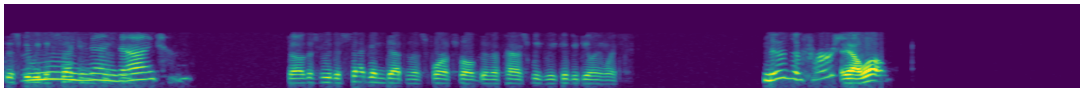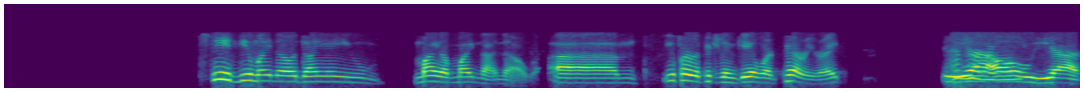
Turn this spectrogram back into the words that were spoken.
this could be the Mm, second. young this- guy. So this could be the second death in the sports world in the past week we could be dealing with. Dude's the first. Yeah, well, Steve, you might know. Diane, you might or might not know. Um, you've heard of the picture named Gaylord Perry, right? I've yeah. of him. Oh, yes,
